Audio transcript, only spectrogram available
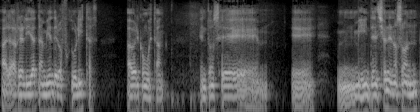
a la realidad también de los futbolistas, a ver cómo están. Entonces, eh, mis intenciones no son,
